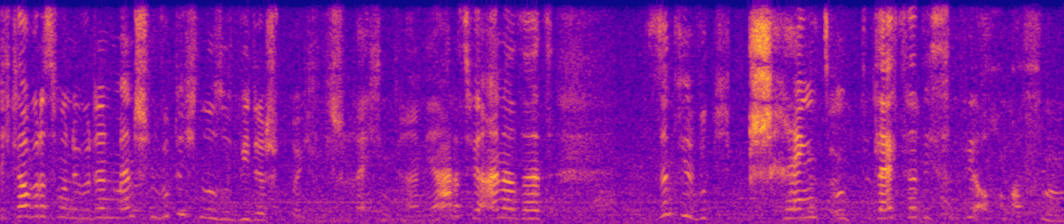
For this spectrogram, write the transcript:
ich glaube, dass man über den Menschen wirklich nur so widersprüchlich sprechen kann. Ja, dass wir einerseits sind wir wirklich beschränkt und gleichzeitig sind wir auch offen.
